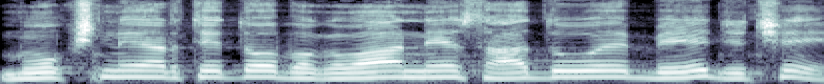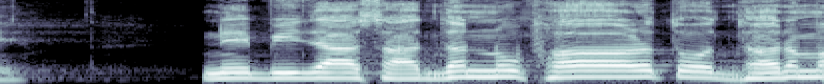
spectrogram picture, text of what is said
મોક્ષને અર્થે તો ભગવાન ને સાધુ એ બે જ છે. ને બીજા સાધનનું ફળ તો ધર્મ,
